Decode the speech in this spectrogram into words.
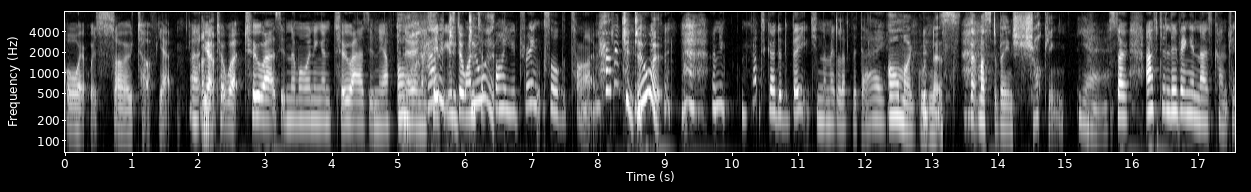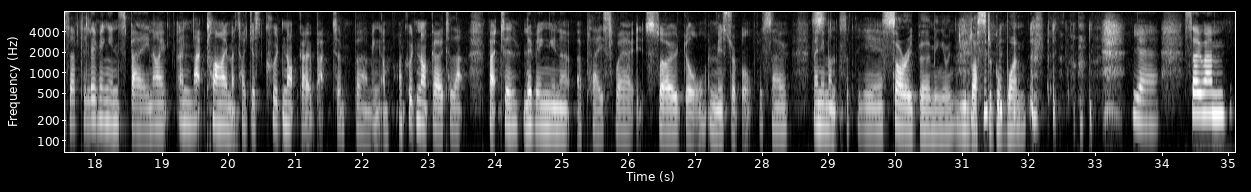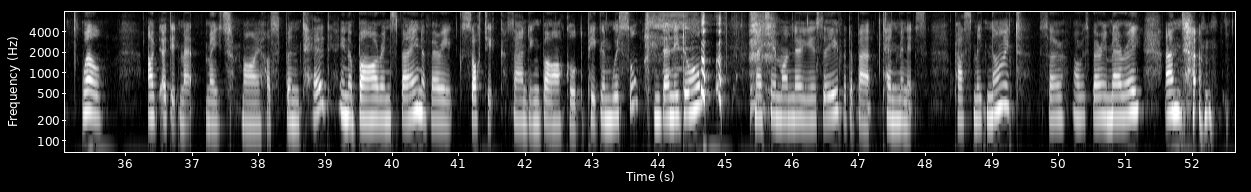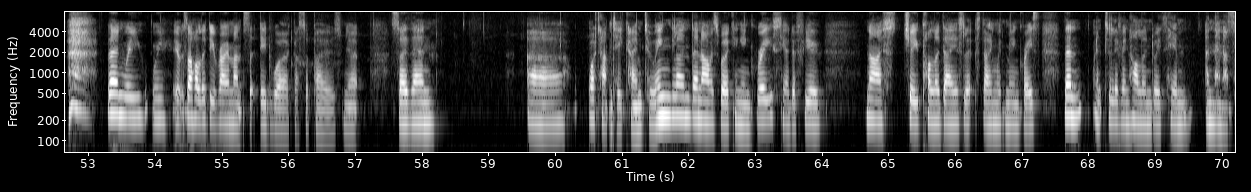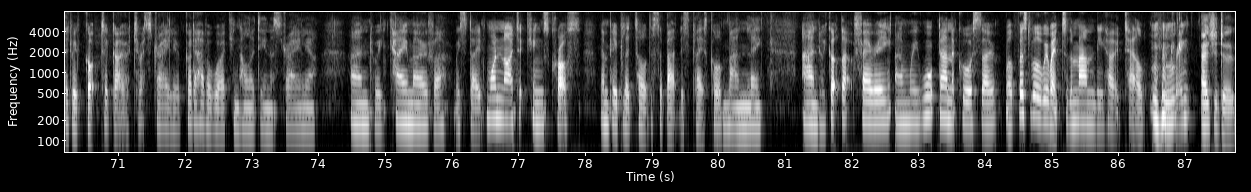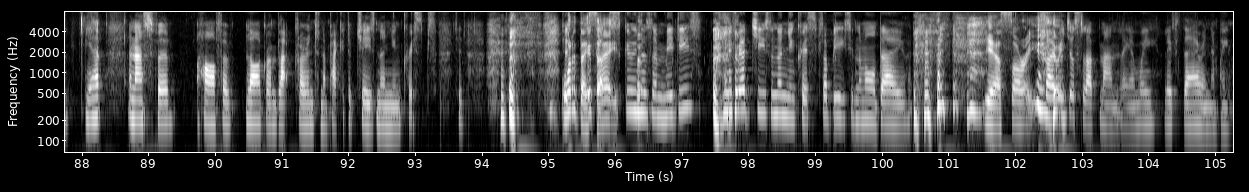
Oh, it was so tough. Yeah, uh, you had to work two hours in the morning and two hours in the afternoon, oh, and people used to want to buy you drinks all the time. How did you do it? and you had to go to the beach in the middle of the day. Oh my goodness, that must have been shocking. Yeah. So after living in those countries, after living in Spain, I and that climate, I just could not go back to Birmingham. I could not go to that back to living in a, a place where it's so dull and miserable for so many months of the year. Sorry, Birmingham, you lost a good one. yeah. So um, well, I, I did met, meet my husband Ted in a bar in Spain, a very exotic sounding bar called the Pig and Whistle in Benidorm. met him on New Year's Eve at about 10 minutes past midnight. So I was very merry. And um, then we, we, it was a holiday romance that did work, I suppose. Yeah. So then uh, what happened? He came to England. Then I was working in Greece. He had a few nice, cheap holidays, staying with me in Greece. Then went to live in Holland with him. And then I said, we've got to go to Australia. We've got to have a working holiday in Australia. and we came over. We stayed one night at King's Cross. Then people had told us about this place called Manly. And we got that ferry and we walked down the Corso. Well, first of all, we went to the Manly Hotel for a mm-hmm. drink. As you do. Yep. And asked for half a lager and blackcurrant and a packet of cheese and onion crisps. Said, What did they We've say? got schooners and middies. And if we had cheese and onion crisps, I'd be eating them all day. Yeah, sorry. so we just loved Manly and we lived there and then we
